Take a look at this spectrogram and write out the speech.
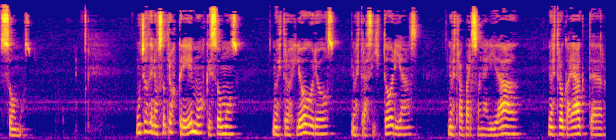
somos. Muchos de nosotros creemos que somos nuestros logros, nuestras historias, nuestra personalidad, nuestro carácter.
